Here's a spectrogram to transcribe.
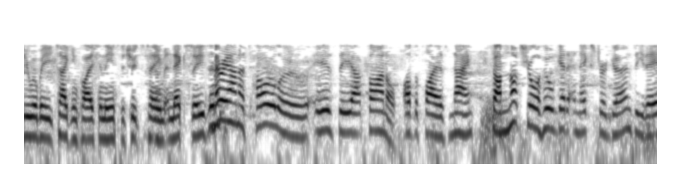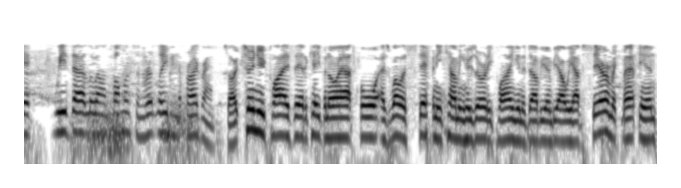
she will be taking place in the Institute's team next season. Marianna Tolo is the uh, final of the player's name, so I'm not sure who'll get an extra Guernsey there with uh, Louella Tomlinson leaving the program. So two new players there to keep an eye out for, as well as Stephanie Cumming, who's already playing in the WNBL. We have Sarah McMathian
